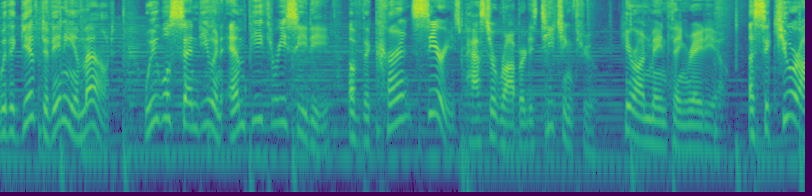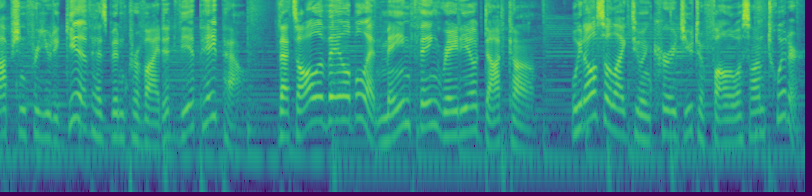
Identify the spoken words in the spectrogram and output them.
With a gift of any amount, we will send you an MP3 CD of the current series Pastor Robert is teaching through here on Main Thing Radio. A secure option for you to give has been provided via PayPal. That's all available at mainthingradio.com. We'd also like to encourage you to follow us on Twitter.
